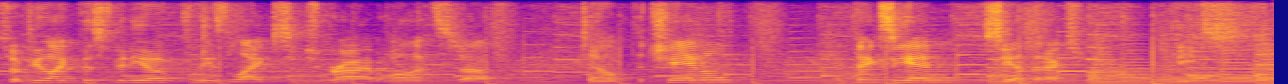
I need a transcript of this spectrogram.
So if you like this video, please like, subscribe, all that stuff to help the channel. And thanks again. See you on the next one. Peace.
